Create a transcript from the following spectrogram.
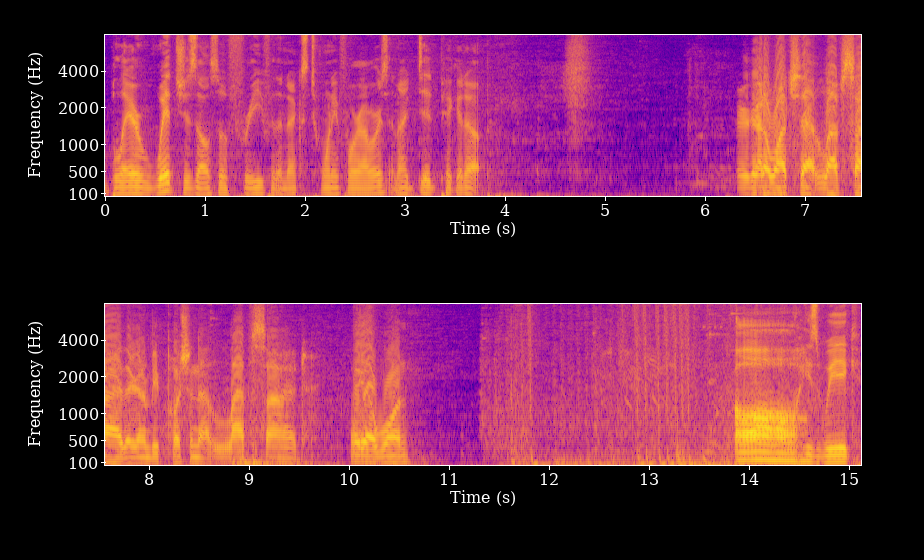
Blair Witch is also free for the next 24 hours, and I did pick it up. We gotta watch that left side. They're gonna be pushing that left side. I got one. Oh, he's weak.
